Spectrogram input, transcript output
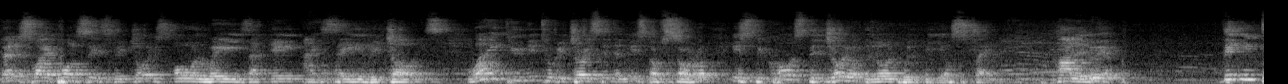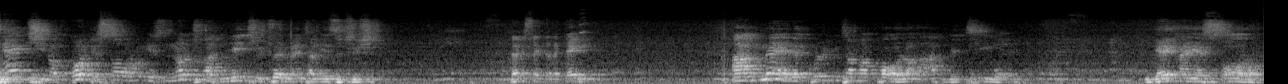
That is why Paul says, Rejoice always. Again, I say, Rejoice. Why do you need to rejoice in the midst of sorrow? It's because the joy of the Lord will be your strength. Hallelujah. The intention of godly sorrow is not to admit you to a mental institution. Let me say that again. Amele ngenxa yesoro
